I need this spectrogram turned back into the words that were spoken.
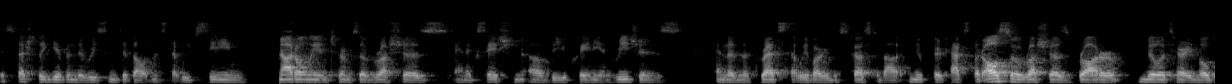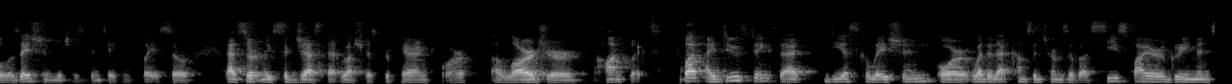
especially given the recent developments that we've seen, not only in terms of Russia's annexation of the Ukrainian regions, and then the threats that we've already discussed about nuclear attacks, but also Russia's broader military mobilization, which has been taking place. So that certainly suggests that Russia is preparing for a larger conflict. But I do think that de-escalation, or whether that comes in terms of a ceasefire agreement,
